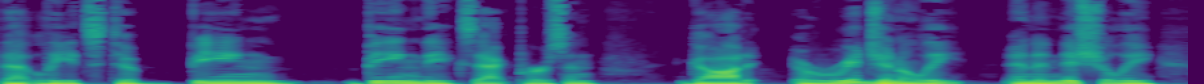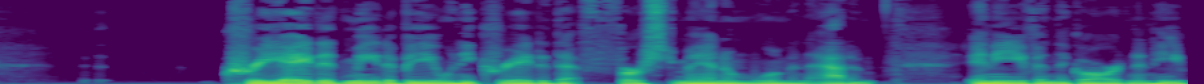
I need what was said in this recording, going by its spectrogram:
that leads to being being the exact person God originally and initially created me to be when He created that first man and woman, Adam and Eve, in the garden, and He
